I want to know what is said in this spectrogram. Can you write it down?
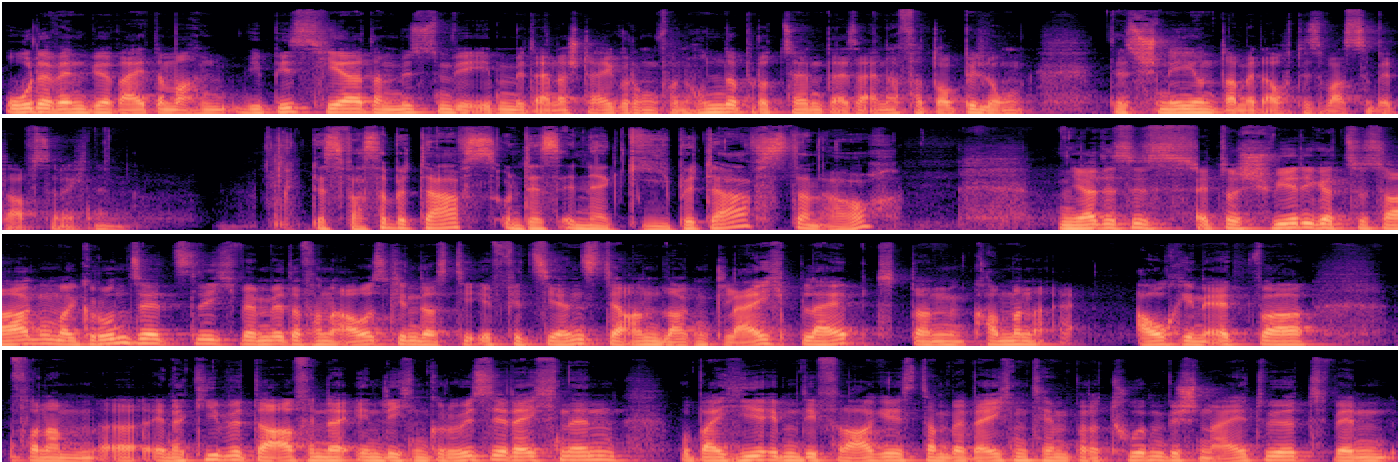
Oder wenn wir weitermachen wie bisher, dann müssen wir eben mit einer Steigerung von 100 Prozent, also einer Verdoppelung des Schnee und damit auch des Wasserbedarfs rechnen. Des Wasserbedarfs und des Energiebedarfs dann auch? Ja, das ist etwas schwieriger zu sagen. Mal grundsätzlich, wenn wir davon ausgehen, dass die Effizienz der Anlagen gleich bleibt, dann kann man auch in etwa von einem äh, Energiebedarf in der ähnlichen Größe rechnen, wobei hier eben die Frage ist dann, bei welchen Temperaturen beschneit wird. Wenn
